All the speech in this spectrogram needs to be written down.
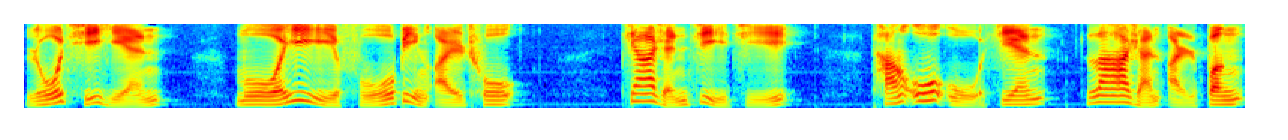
如其言，母亦伏病而出，家人既急，堂屋五间拉然而崩。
